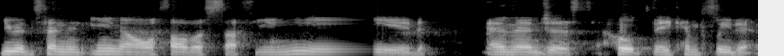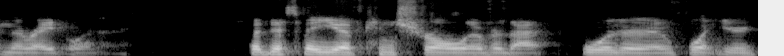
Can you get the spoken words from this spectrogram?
you would send an email with all the stuff you need and then just hope they complete it in the right order. But this way you have control over that order of what you're,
